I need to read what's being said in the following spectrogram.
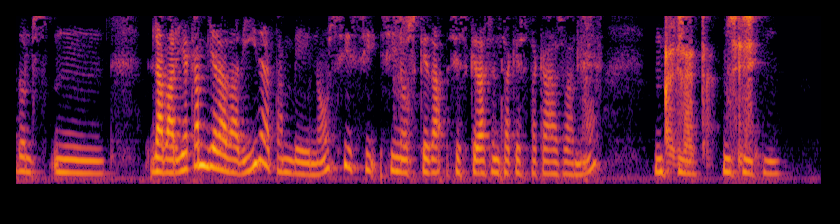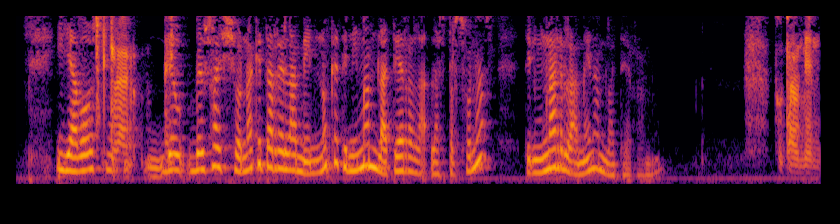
doncs, mm, la vària canviarà de vida, també, no?, si, si, si, no es queda, si es queda sense aquesta casa, no? Exacte, sí, sí. I llavors Clar. veu, veus això, no? aquest arrelament no? que tenim amb la Terra. La- Les persones tenim un arrelament amb la Terra. No? Totalment,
